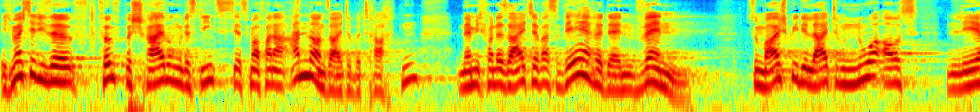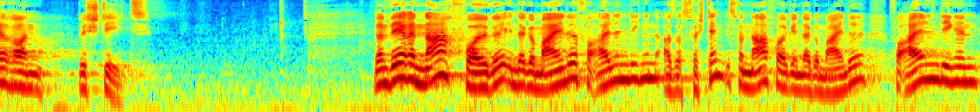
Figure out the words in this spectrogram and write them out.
Ich möchte diese fünf Beschreibungen des Dienstes jetzt mal von einer anderen Seite betrachten, nämlich von der Seite, was wäre denn, wenn zum Beispiel die Leitung nur aus Lehrern besteht? Dann wäre Nachfolge in der Gemeinde vor allen Dingen, also das Verständnis von Nachfolge in der Gemeinde, vor allen Dingen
